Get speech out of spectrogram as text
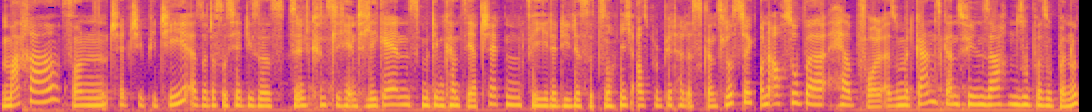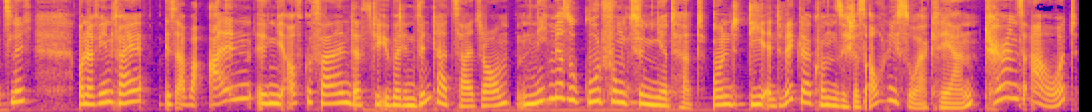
Macher von ChatGPT, also das ist ja dieses sind künstliche Intelligenz, mit dem kannst du ja chatten. Für jede, die das jetzt noch nicht ausprobiert hat, ist es ganz lustig und auch super helpful. Also mit ganz, ganz vielen Sachen super, super nützlich. Und auf jeden Fall ist aber allen irgendwie aufgefallen, dass die über den Winterzeitraum nicht mehr so gut funktioniert hat. Und die Entwickler konnten sich das auch nicht so erklären. Turns out,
